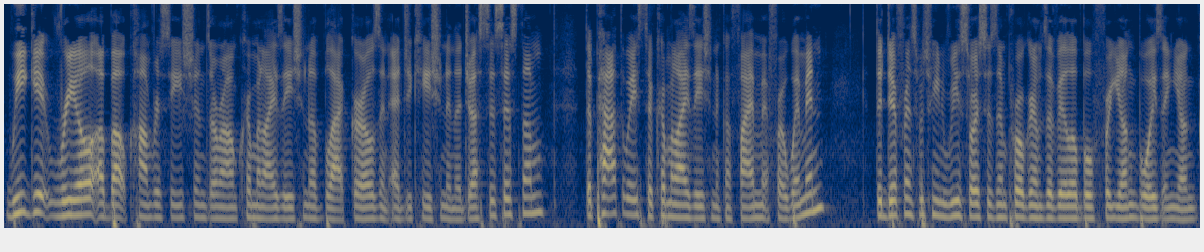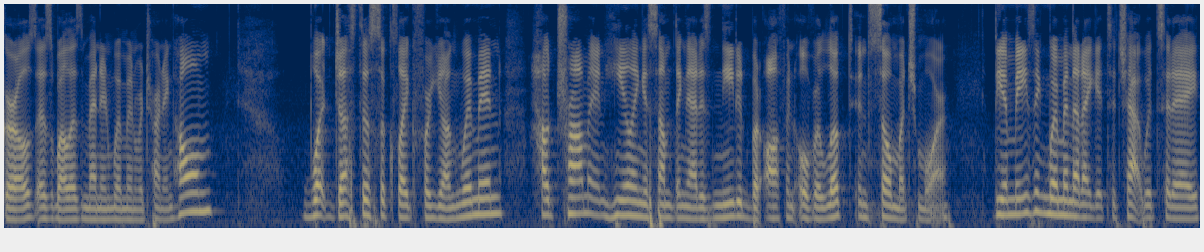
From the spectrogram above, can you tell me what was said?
We get real about conversations around criminalization of black girls and education in the justice system, the pathways to criminalization and confinement for women, the difference between resources and programs available for young boys and young girls, as well as men and women returning home what justice looks like for young women, how trauma and healing is something that is needed but often overlooked, and so much more. The amazing women that I get to chat with today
